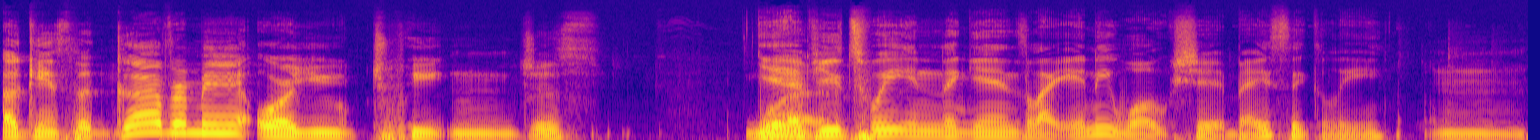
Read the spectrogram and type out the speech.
against the government or you tweeting just? Yeah, if you tweeting against like any woke shit, basically. Mm,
